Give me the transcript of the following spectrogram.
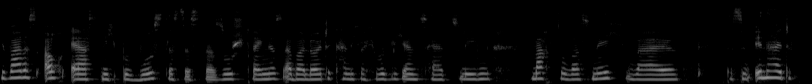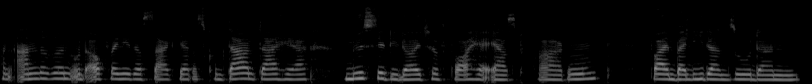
Mir war das auch erst nicht bewusst, dass das da so streng ist. Aber Leute, kann ich euch wirklich ans Herz legen. Macht sowas nicht, weil das sind Inhalte von anderen und auch wenn ihr das sagt, ja, das kommt da und daher, müsst ihr die Leute vorher erst fragen. Vor allem bei Liedern so, dann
